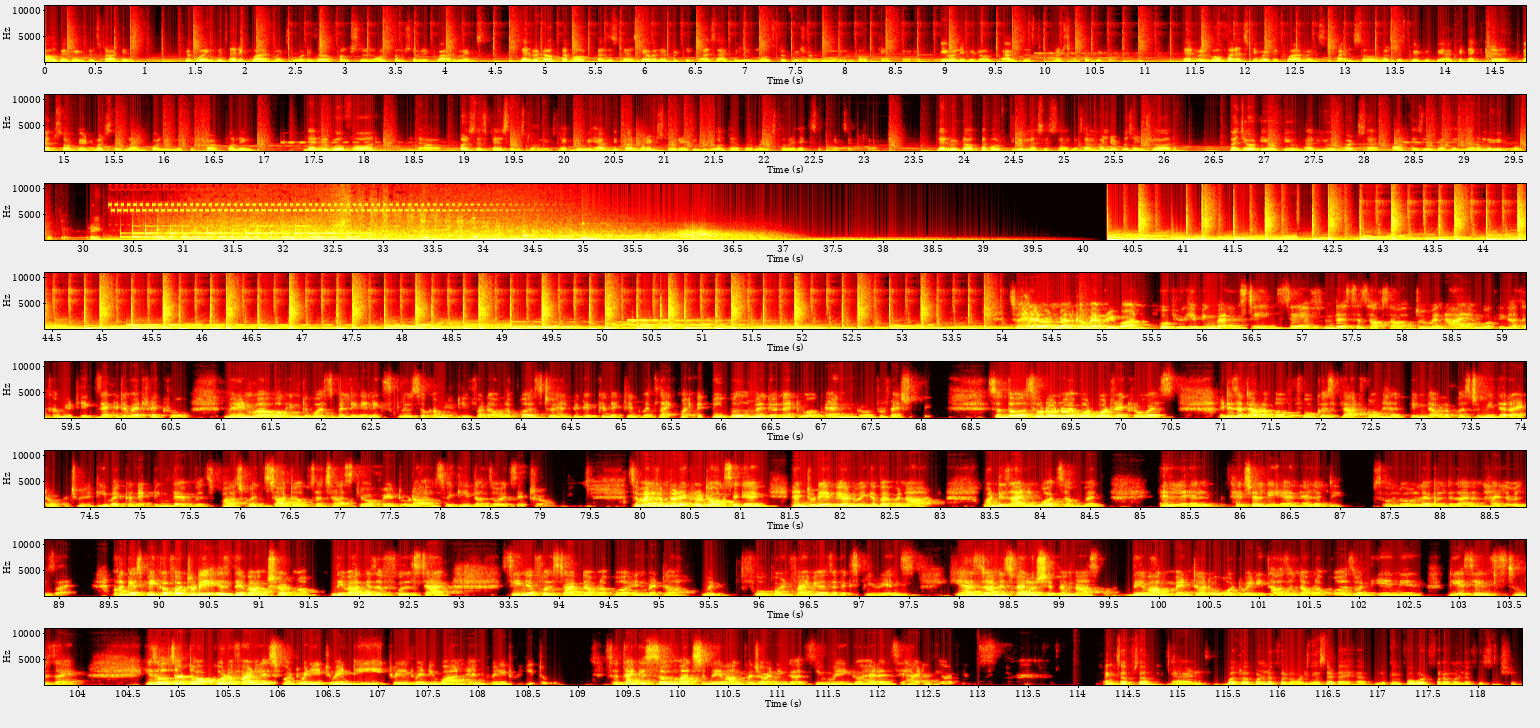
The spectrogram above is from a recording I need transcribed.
how we're going to start is we're going with the requirements. What is the functional, and non-functional requirements? Then we talked about consistency availability, as I believe most of you should be knowing about CAP theorem. Even if you don't, I'll just brush up a little. Then we'll go for estimate requirements, client server versus P2P architecture, WebSocket versus long polling versus short polling. Then we go for the persistence in storage, like do we have the permanent storage, do we don't have permanent storage, etc. etc. Then we talked about three message scenarios. I'm 100% sure majority of you have used WhatsApp or Facebook Messenger or maybe both of them, right? Everyone. Hope you're keeping well and staying safe. This is Hafsa Anjum, and I am working as a community executive at Recro, wherein we're working towards building an exclusive community for developers to help you get connected with like-minded people, build your network, and grow professionally. So those who don't know about what Recro is, it is a developer-focused platform helping developers to meet the right opportunity by connecting them with fast-growing startups such as CureFit, Udaan, Swiggy, Dunzo, etc. So welcome to Recro Talks again. And today we are doing a webinar on designing WhatsApp with LL, HLD and LLD. So low level design and high level design. Our guest speaker for today is Devang Sharma. Devang is a full stack, senior full stack developer in Meta with 4.5 years of experience. He has done his fellowship in NASA. Devang mentored over 20,000 developers on DNA, DSA and system design. He's also a TopCoder finalist for 2020, 2021, and 2022. So thank you so much, Devang, for joining us. You may go ahead and say hi to the audience. Thanks, Afsa, and what a wonderful audience that I have. Looking forward for a wonderful session.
